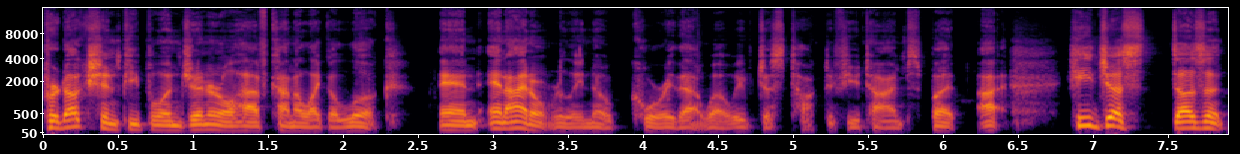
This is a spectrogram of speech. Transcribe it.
production people in general have kind of like a look and and i don't really know corey that well we've just talked a few times but I, he just doesn't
